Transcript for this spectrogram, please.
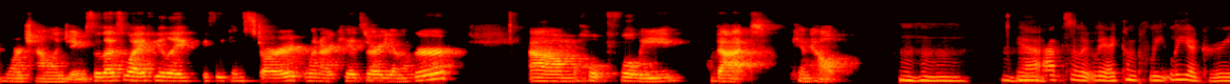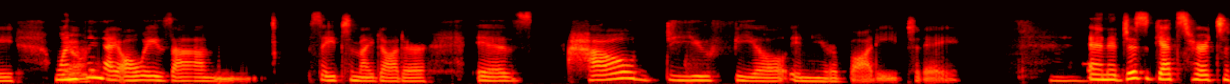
more challenging. So that's why i feel like if we can start when our kids are younger um, hopefully that can help Mm-hmm. Mm-hmm. Yeah, absolutely. I completely agree. One yeah. thing I always um, say to my daughter is, How do you feel in your body today? Mm. And it just gets her to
